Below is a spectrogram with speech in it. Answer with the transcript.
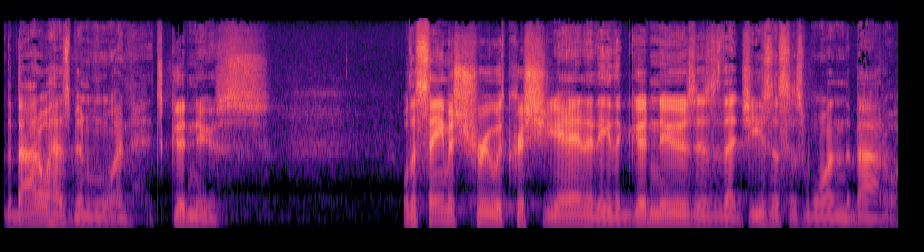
The battle has been won. It's good news. Well, the same is true with Christianity. The good news is that Jesus has won the battle.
